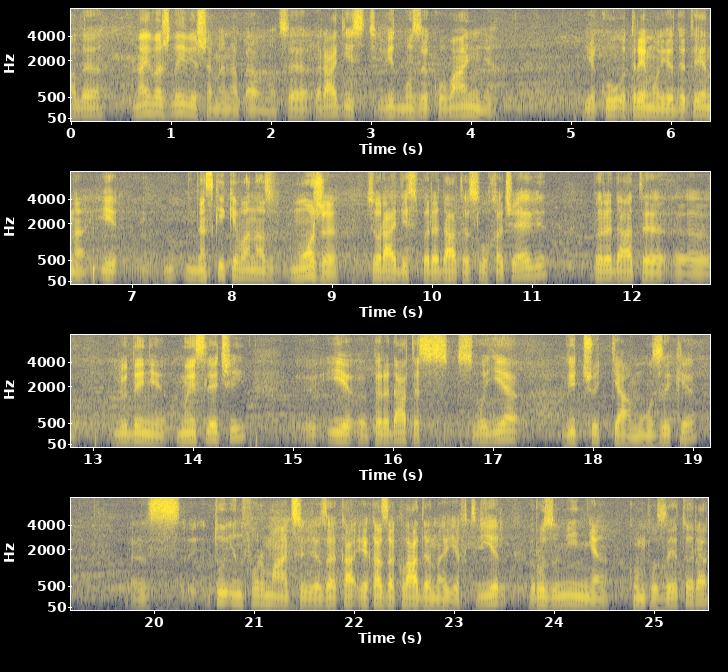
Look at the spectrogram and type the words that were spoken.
Але найважливішими, напевно, це радість від музикування, яку отримує дитина, і наскільки вона зможе цю радість передати слухачеві, передати е, людині мислячій е, і передати своє відчуття музики, е, ту інформацію, яка, закладена є в твір, розуміння композитора,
